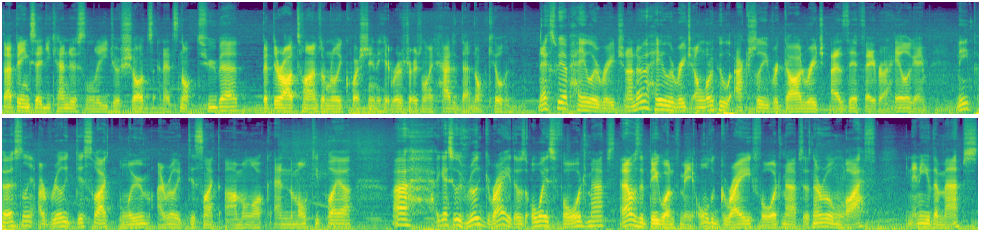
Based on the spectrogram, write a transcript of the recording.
That being said, you can just lead your shots and it's not too bad, but there are times I'm really questioning the hit registration, like how did that not kill him? Next we have Halo Reach, and I know Halo Reach, a lot of people actually regard Reach as their favourite Halo game. Me personally, I really disliked Bloom, I really disliked Armor Lock, and the multiplayer, uh, I guess it was really grey. There was always Forge maps, and that was the big one for me. All the grey Forge maps, there's no real life in any of the maps.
